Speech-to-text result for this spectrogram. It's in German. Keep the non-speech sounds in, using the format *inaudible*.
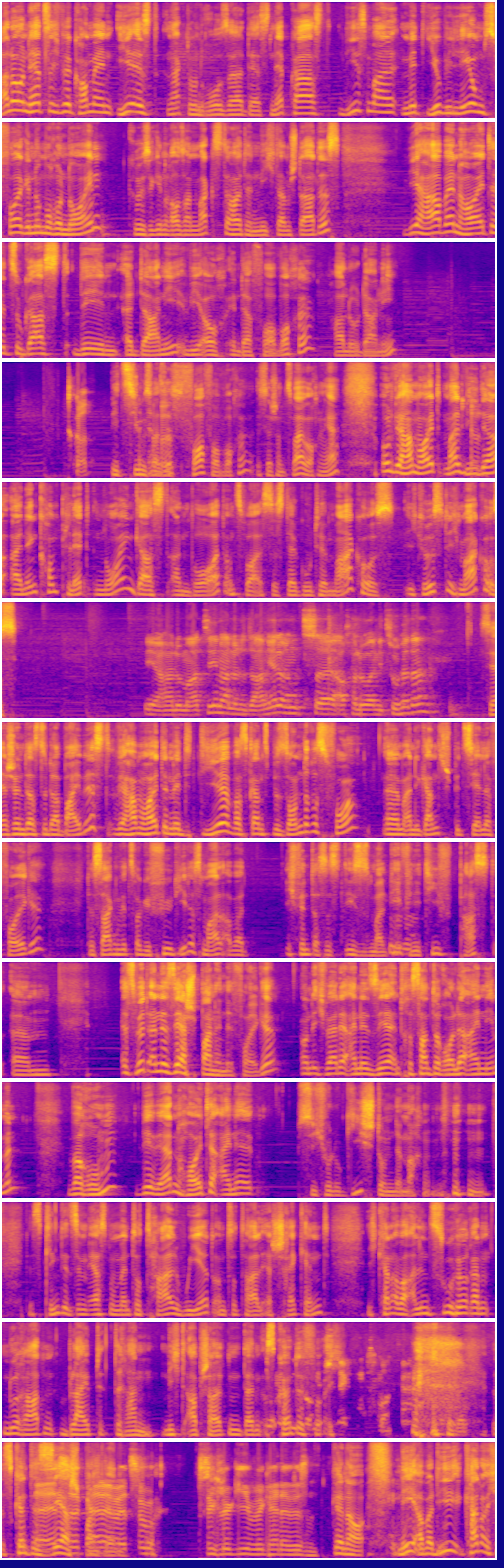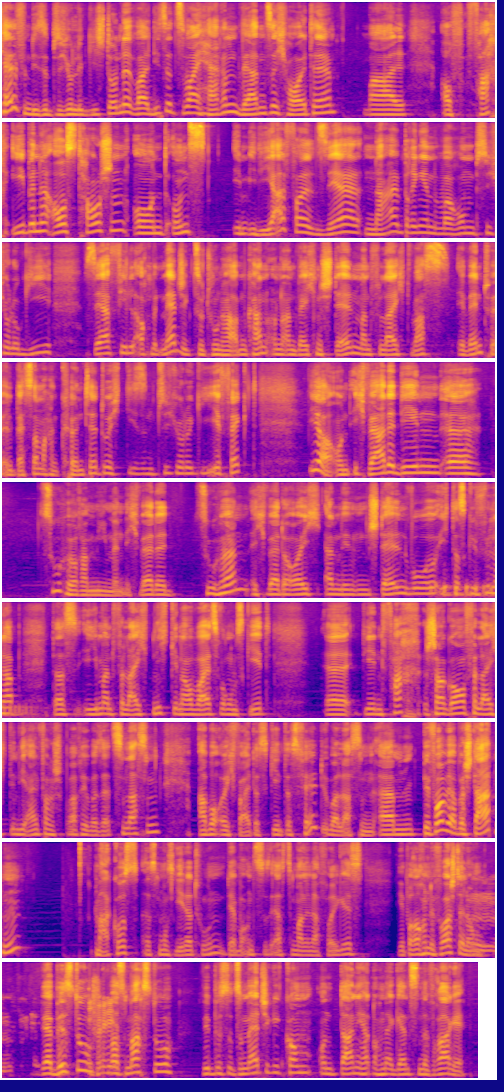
Hallo und herzlich willkommen. Hier ist Nackt und Rosa, der Snapcast. Diesmal mit Jubiläumsfolge Nummer 9. Grüße gehen raus an Max, der heute nicht am Start ist. Wir haben heute zu Gast den äh, Dani, wie auch in der Vorwoche. Hallo Dani. Beziehungsweise vor Vorwoche, ist ja schon zwei Wochen her. Und wir haben heute mal wieder einen komplett neuen Gast an Bord. Und zwar ist es der gute Markus. Ich grüße dich, Markus. Ja, hallo Martin, hallo Daniel und äh, auch hallo an die Zuhörer. Sehr schön, dass du dabei bist. Wir haben heute mit dir was ganz Besonderes vor, ähm, eine ganz spezielle Folge. Das sagen wir zwar gefühlt jedes Mal, aber ich finde, dass es dieses Mal mhm. definitiv passt. Ähm, es wird eine sehr spannende Folge und ich werde eine sehr interessante Rolle einnehmen. Warum? Wir werden heute eine Psychologiestunde machen. *laughs* das klingt jetzt im ersten Moment total weird und total erschreckend. Ich kann aber allen Zuhörern nur raten, bleibt dran, nicht abschalten, denn es könnte für euch. *laughs* es könnte äh, sehr spannend werden. Zu. Psychologie will keiner wissen. Genau. *laughs* Nee, aber die kann euch helfen, diese Psychologiestunde, weil diese zwei Herren werden sich heute mal auf Fachebene austauschen und uns im Idealfall sehr nahe bringen, warum Psychologie sehr viel auch mit Magic zu tun haben kann und an welchen Stellen man vielleicht was eventuell besser machen könnte durch diesen Psychologie-Effekt. Ja, und ich werde den äh, Zuhörer mimen. Ich werde zuhören. Ich werde euch an den Stellen, wo ich das Gefühl habe, dass jemand vielleicht nicht genau weiß, worum es geht, äh, den Fachjargon vielleicht in die einfache Sprache übersetzen lassen, aber euch weitestgehend das Feld überlassen. Ähm, bevor wir aber starten, Markus, das muss jeder tun, der bei uns das erste Mal in der Folge ist. Wir brauchen eine Vorstellung. Mhm. Wer bist du? Was machst du? Wie bist du zu Magic gekommen? Und Dani hat noch eine ergänzende Frage.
